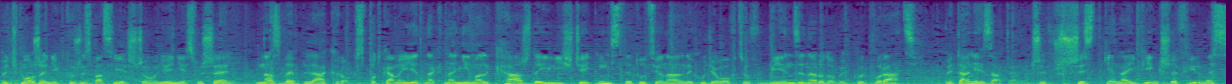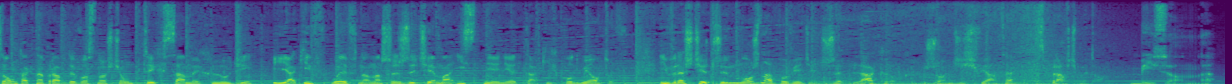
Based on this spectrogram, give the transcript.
Być może niektórzy z Was jeszcze o niej nie słyszeli. Nazwę BlackRock spotkamy jednak na niemal każdej liście instytucjonalnych udziałowców międzynarodowych korporacji. Pytanie zatem, czy wszystkie największe firmy są tak naprawdę własnością tych samych ludzi i jaki wpływ na nasze życie ma istnienie takich podmiotów? I wreszcie, czy można powiedzieć, że BlackRock rządzi światem? Sprawdźmy to. Bison.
